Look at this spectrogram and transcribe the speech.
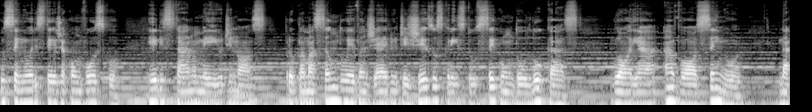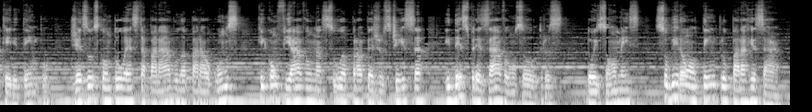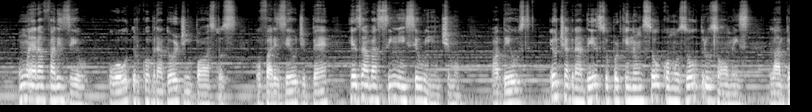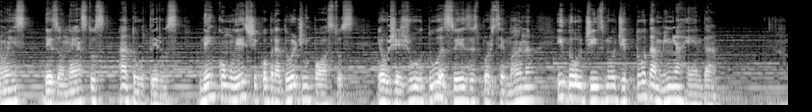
O Senhor esteja convosco ele está no meio de nós. Proclamação do Evangelho de Jesus Cristo segundo Lucas. Glória a vós, Senhor. Naquele tempo, Jesus contou esta parábola para alguns que confiavam na sua própria justiça e desprezavam os outros. Dois homens subiram ao templo para rezar. Um era fariseu, o outro cobrador de impostos. O fariseu de pé rezava assim em seu íntimo: Ó Deus, eu te agradeço porque não sou como os outros homens, ladrões, desonestos, adúlteros, nem como este cobrador de impostos. Eu jejuo duas vezes por semana e dou o dízimo de toda a minha renda.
